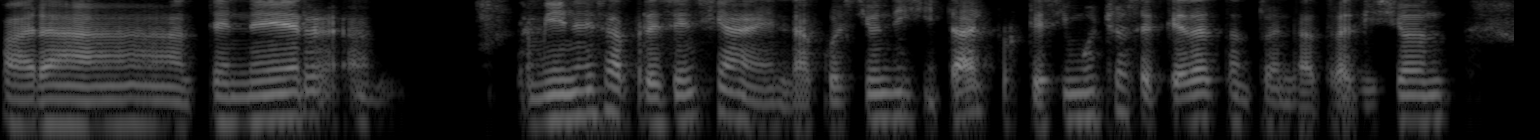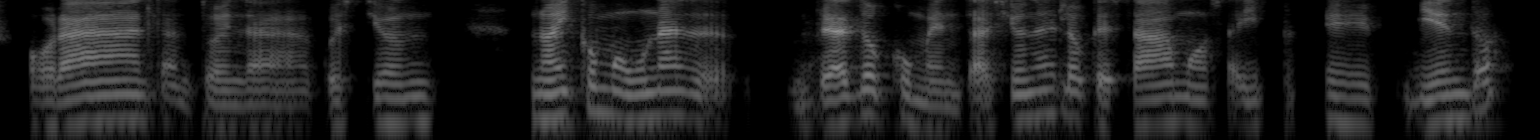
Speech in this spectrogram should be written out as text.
para tener también esa presencia en la cuestión digital, porque sí mucho se queda tanto en la tradición oral, tanto en la cuestión no hay como una real documentación, es lo que estábamos ahí eh, viendo.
